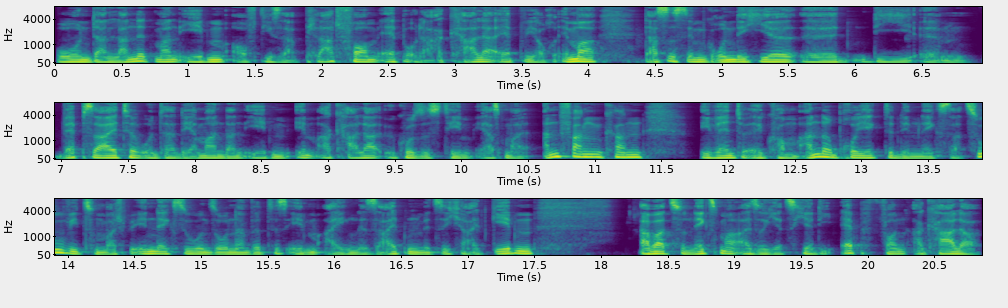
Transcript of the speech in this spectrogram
Und dann landet man eben auf dieser Plattform-App oder Akala-App, wie auch immer. Das ist im Grunde hier äh, die ähm, Webseite, unter der man dann eben im Akala-Ökosystem erstmal anfangen kann. Eventuell kommen andere Projekte demnächst dazu, wie zum Beispiel Indexu und so. Und dann wird es eben eigene Seiten mit Sicherheit geben. Aber zunächst mal also jetzt hier die App von Akala.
